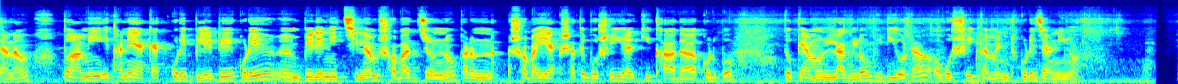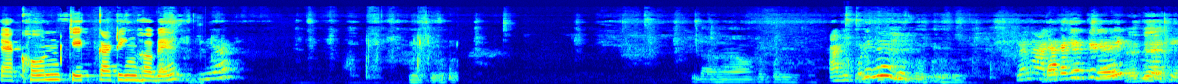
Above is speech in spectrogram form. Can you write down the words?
জানাও। তো আমি এখানে এক এক করে প্লেটে করে বেড়ে নিচ্ছিলাম সবার জন্য। কারণ সবাই একসাথে বসেই আর কি খাওয়া দাওয়া করব। তো কেমন লাগল ভিডিওটা অবশ্যই কমেন্ট করে জানিও। এখন কেক কাটিং হবে। আগে করি না দেখা যাচ্ছে নাকি?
